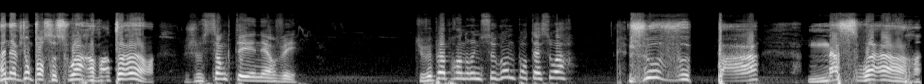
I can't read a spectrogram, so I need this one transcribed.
Un avion pour ce soir à 20h Je sens que t'es énervé. Tu veux pas prendre une seconde pour t'asseoir? Je veux pas m'asseoir.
